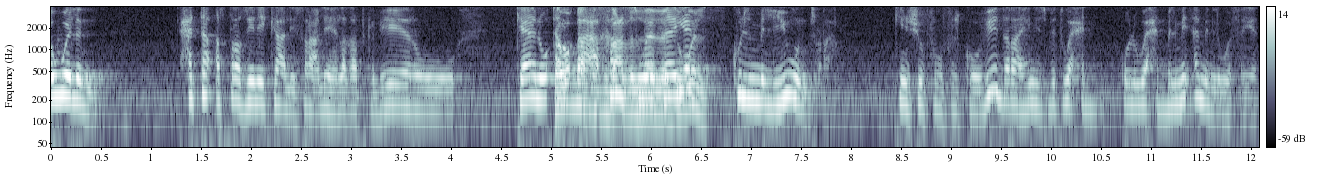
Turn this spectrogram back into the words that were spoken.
أولا حتى أسترازينيكا اللي صار عليه لغط كبير و كانوا أربعة خمس وفيات في كل مليون جرعة كي نشوفوا في الكوفيد راهي نسبة واحد نقولوا واحد بالمئة من الوفيات.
